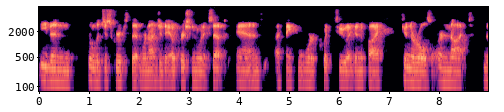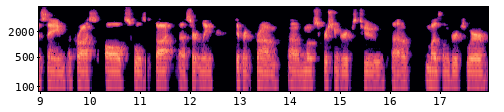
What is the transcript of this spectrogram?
even religious groups that were not Judeo-Christian would accept. And I think we're quick to identify gender roles are not the same across all schools of thought, uh, certainly different from uh, most Christian groups to uh, Muslim groups where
